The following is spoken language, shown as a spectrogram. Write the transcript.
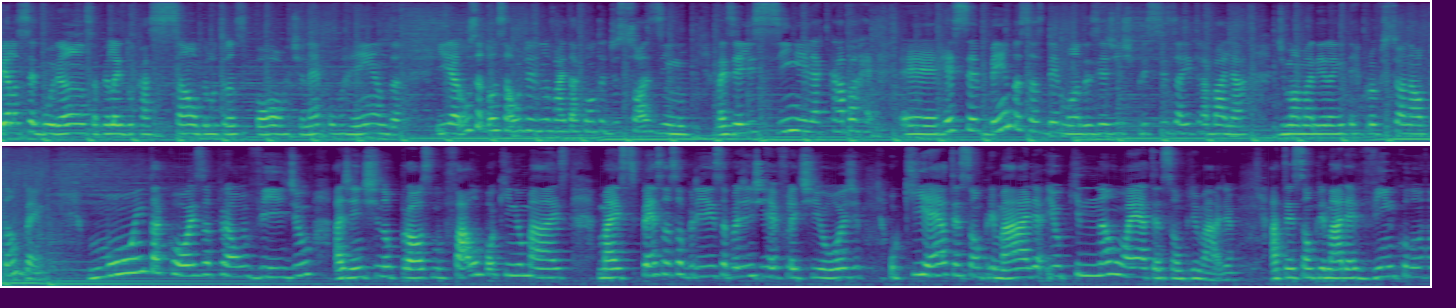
pela segurança, pela educação, pelo transporte, né, por renda. E o setor saúde ele não vai dar conta disso sozinho, mas ele sim ele acaba é, recebendo essas demandas e a gente precisa aí trabalhar de uma maneira interprofissional também. Muita coisa para um vídeo. A gente no próximo fala um pouquinho mais, mas pensa sobre isso para a gente refletir hoje o que é atenção primária e o que não é atenção primária. Atenção primária é vínculo,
